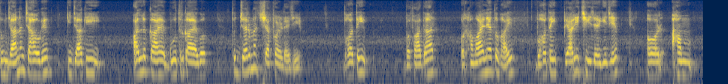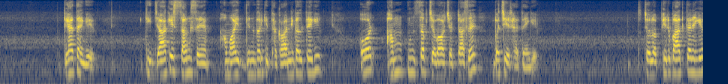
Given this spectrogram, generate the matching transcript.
तुम जानन चाहोगे कि जाकी अल का है, गोत्र का है वो तो जर्मन शेफर्ड है जी। बहुत ही वफादार और हमारे लिए तो भाई बहुत ही प्यारी चीज़ है जी। और हम कहते हैं कि जाके संग से हमारी दिन भर की थकान निकलतेगी और हम उन सब चबाव चट्टा से बचे रहते हैं चलो, फिर बात करेंगे।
